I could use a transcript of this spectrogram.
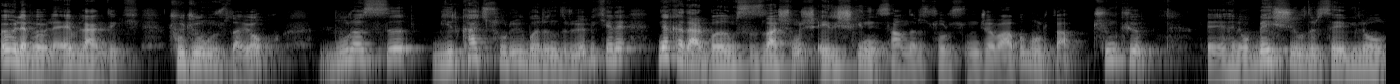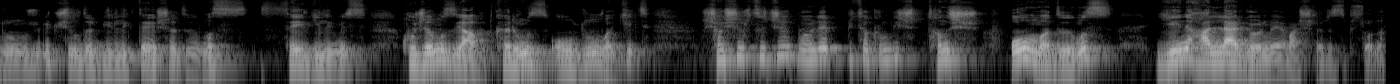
öyle böyle evlendik, çocuğumuz da yok. Burası birkaç soruyu barındırıyor. Bir kere ne kadar bağımsızlaşmış erişkin insanları sorusunun cevabı burada. Çünkü e, hani o 5 yıldır sevgili olduğumuz, 3 yıldır birlikte yaşadığımız sevgilimiz, kocamız yahut karımız olduğu vakit şaşırtıcı böyle bir takım hiç tanış olmadığımız yeni haller görmeye başlarız biz ona.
